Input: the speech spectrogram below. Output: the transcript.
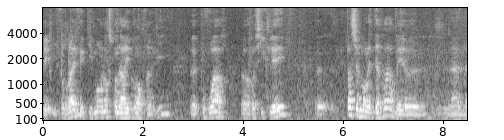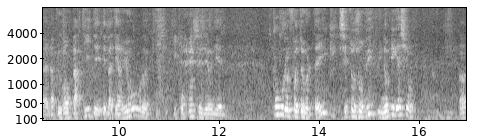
Mais il faudra effectivement, lorsqu'on arrivera en fin de vie, pouvoir recycler pas seulement les terres rares, mais la, plus grande partie des, matériaux euh, qui, composent ces éoliennes. Pour le photovoltaïque, c'est aujourd'hui une obligation. Hein,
